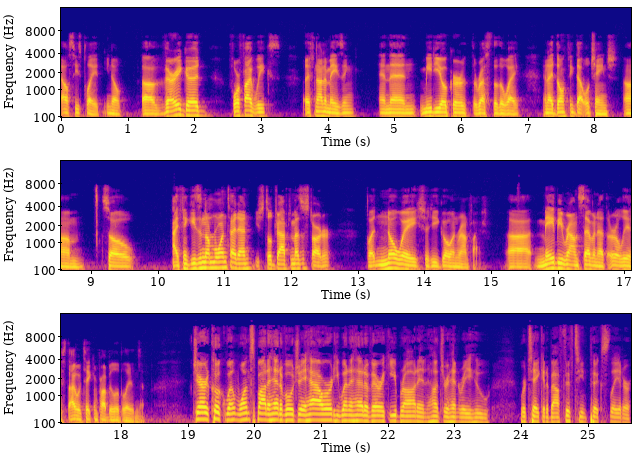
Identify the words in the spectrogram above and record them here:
else he's played. You know, uh, very good four or five weeks, if not amazing, and then mediocre the rest of the way. And I don't think that will change. Um, so I think he's a number one tight end. You still draft him as a starter, but no way should he go in round five. Uh, maybe round seven at the earliest. I would take him probably a little later than that. Jared Cook went one spot ahead of OJ Howard. He went ahead of Eric Ebron and Hunter Henry, who were taken about 15 picks later.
